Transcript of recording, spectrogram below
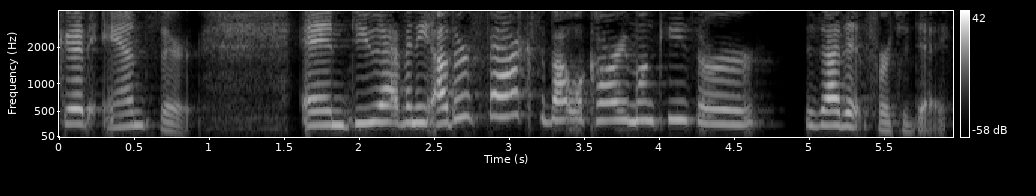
good answer. And do you have any other facts about uakari monkeys or is that it for today?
